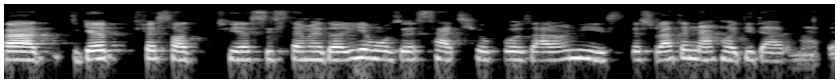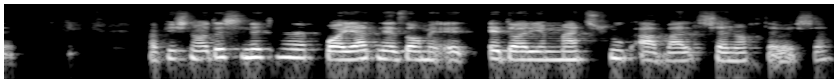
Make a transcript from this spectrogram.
و دیگه فساد توی سیستم اداری یه موضوع سطحی و گذران نیست به صورت نهادی در اومده. و پیشنهادش اینه که باید نظام اداری مطلوب اول شناخته بشه.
